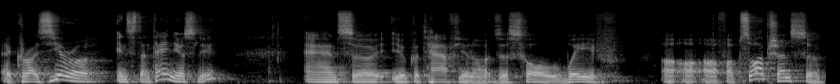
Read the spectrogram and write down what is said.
across zero instantaneously. And so you could have, you know, this whole wave uh, uh, of absorption. So,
